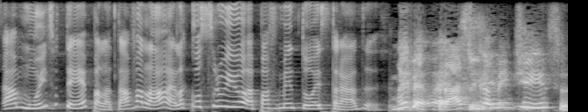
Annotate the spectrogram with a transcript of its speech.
Há muito tempo, ela tava lá, ela construiu, ela pavimentou a estrada. Mas é praticamente isso.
